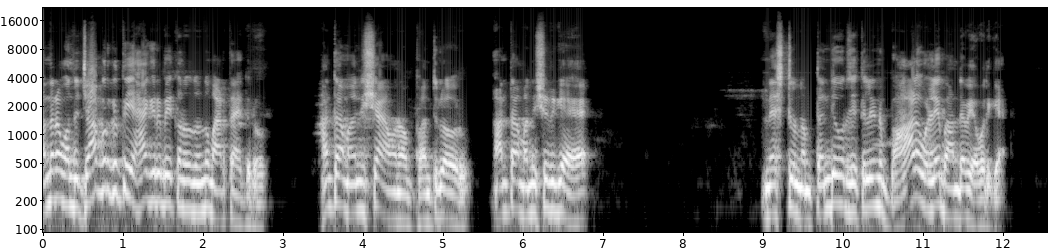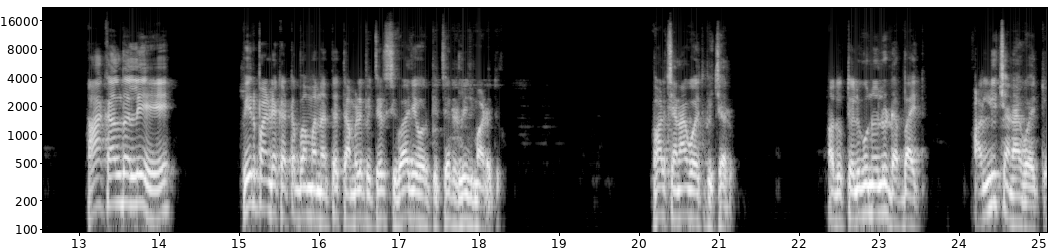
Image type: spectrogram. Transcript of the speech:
ಅಂದ್ರೆ ಒಂದು ಜಾಗೃತಿ ಹೇಗಿರ್ಬೇಕು ಅನ್ನೋದೊಂದು ಮಾಡ್ತಾ ಇದ್ರು. ಅಂತ ಮನುಷ್ಯ ಅವನ ಪಂತ್ರು ಅವರು. ಅಂತ ಮನುಷ್ಯರಿಗೆ ನೆಕ್ಸ್ಟ್ ನಮ್ಮ ತಂದೆಯವ್ರ ಜೊತೆಲಿ ಬಹಳ ಒಳ್ಳೆ ಬಾಂಧವ್ಯ ಅವರಿಗೆ. ಆ ಕಾಲದಲ್ಲಿ ವೀರಪಾಂಡ್ಯ ಕಟ್ಟಬೊಮ್ಮನ್ ಅಂತ ತಮಿಳು ಪಿಕ್ಚರ್ ಶಿವಾಜಿ ಅವ್ರ ಪಿಕ್ಚರ್ ರಿಲೀಸ್ ಮಾಡಿದ್ರು. ಬಹಳ ಚೆನ್ನಾಗೋಯ್ತು ಪಿಕ್ಚರ್. ಅದು ತೆಲುಗುನಲ್ಲೂ ಡಬ್ಬ ಆಯ್ತು. ಅಲ್ಲಿ ಚೆನ್ನಾಗೋಯ್ತು.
